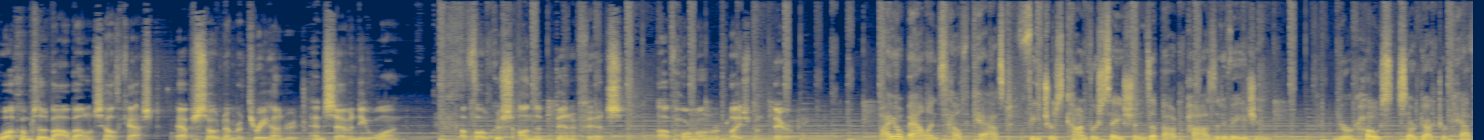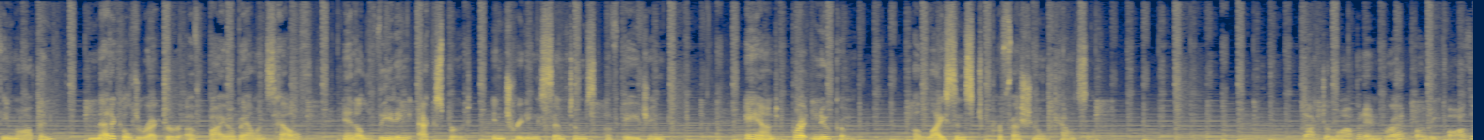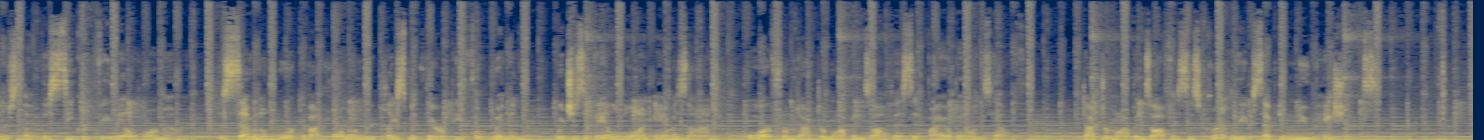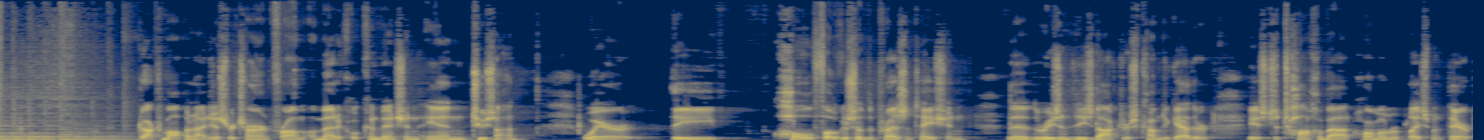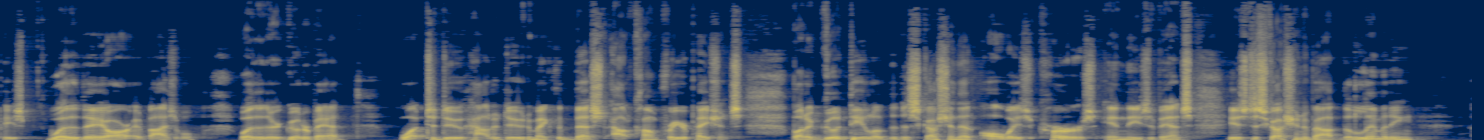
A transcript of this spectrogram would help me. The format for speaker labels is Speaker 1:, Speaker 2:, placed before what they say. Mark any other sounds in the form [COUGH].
Speaker 1: Welcome to the BioBalance Healthcast, episode number 371, a focus on the benefits of hormone replacement therapy.
Speaker 2: BioBalance Healthcast features conversations about positive aging. Your hosts are Dr. Kathy Maupin, Medical Director of BioBalance Health and a leading expert in treating symptoms of aging, and Brett Newcomb, a licensed professional counselor. Dr. Maupin and Brett are the authors of The Secret Female Hormone, the seminal work about hormone replacement therapy for women, which is available on Amazon or from Dr. Maupin's office at BioBalance Health. Dr. Maupin's office is currently accepting new patients.
Speaker 1: Dr. Maupin and I just returned from a medical convention in Tucson where the whole focus of the presentation, the, the reason these doctors come together is to talk about hormone replacement therapies, whether they are advisable, whether they're good or bad, what to do, how to do to make the best outcome for your patients. But a good deal of the discussion that always occurs in these events is discussion about the limiting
